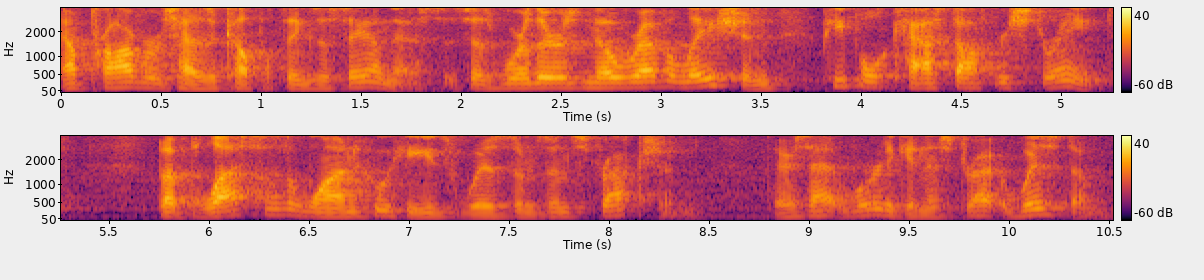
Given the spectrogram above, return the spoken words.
Now, Proverbs has a couple things to say on this. It says, Where there is no revelation, people cast off restraint. But blessed is the one who heeds wisdom's instruction. There's that word again, instru- wisdom.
